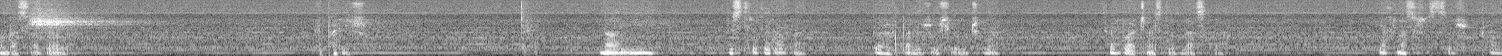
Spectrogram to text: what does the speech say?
ambasador w Paryżu. No i Bystrygerowa, która w Paryżu się uczyła, która była często w Laskach jak nas wszyscy szukali.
